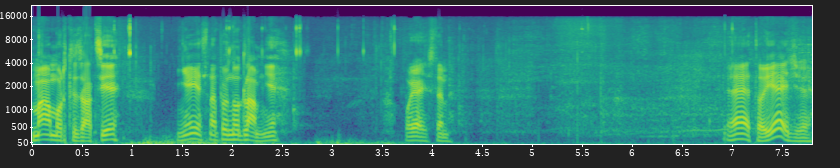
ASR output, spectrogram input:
Ma amortyzację. Nie jest na pewno dla mnie, bo ja jestem. E, to jedzie.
